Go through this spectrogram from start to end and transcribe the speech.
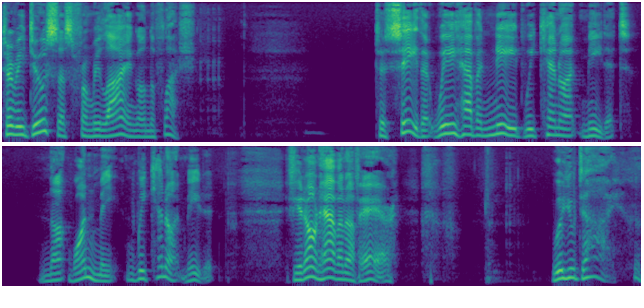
to reduce us from relying on the flesh. To see that we have a need, we cannot meet it. Not one meet, we cannot meet it. If you don't have enough air, will you die?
